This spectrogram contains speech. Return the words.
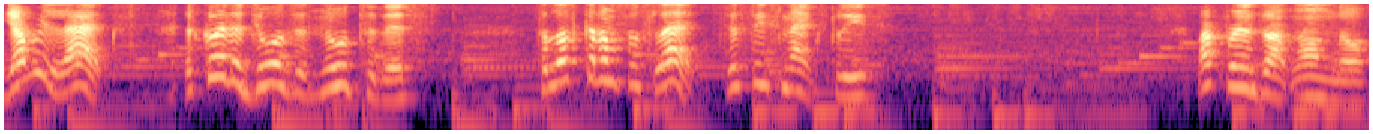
Y'all relax. It's clear that Jules is new to this. So let's cut him some slack. Just these snacks, please. My friends aren't wrong though.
